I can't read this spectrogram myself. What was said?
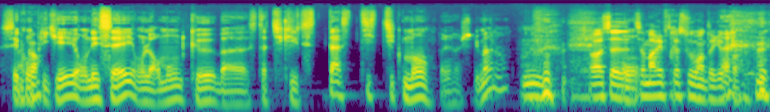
c'est compliqué. On essaye, on leur montre que bah, statistiquement, statistiquement, j'ai du mal, hein, Ouais, ça, On- ça m'arrive très souvent, t'inquiète pas.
